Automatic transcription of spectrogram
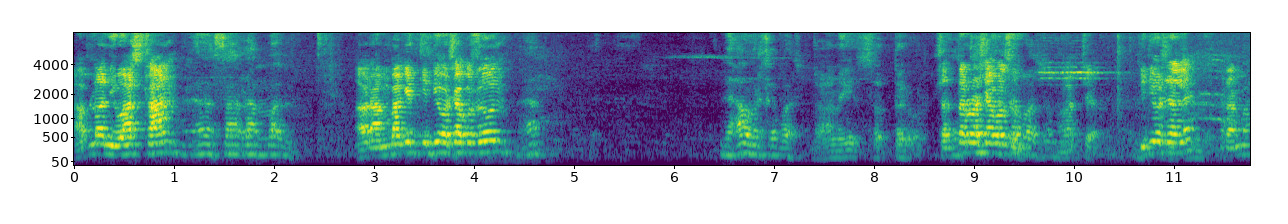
आपलं निवासस्थान? अ, रामबागेत किती वर्षापासून? हा? दहा वर्षापासून. दहा नाही सत्तर वर्ष. सत्तर वर्षापासून? वर्षापासून. अच्छा. किती वर्ष झाले? रामबाग?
